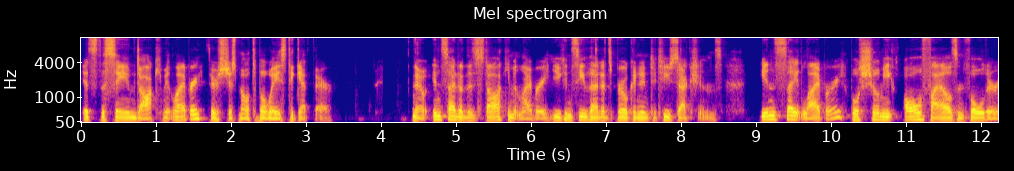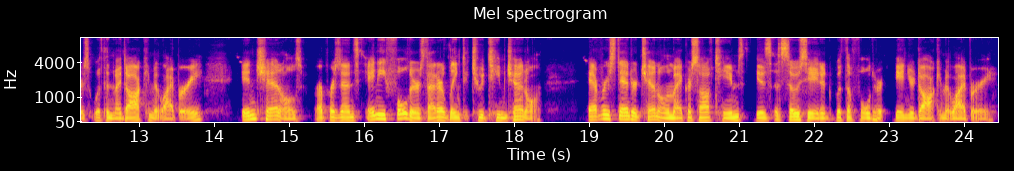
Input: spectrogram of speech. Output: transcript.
It's the same document library, there's just multiple ways to get there. Now, inside of this document library, you can see that it's broken into two sections. Insight Library will show me all files and folders within my document library. In Channels represents any folders that are linked to a team channel. Every standard channel in Microsoft Teams is associated with a folder in your document library.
